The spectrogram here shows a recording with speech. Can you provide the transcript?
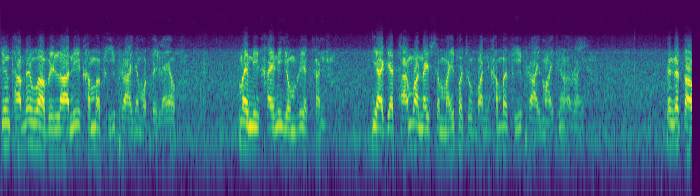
จึงถามนั้นว่าเวลานี้คำว่าผีพรายจะหมดไปแล้ว ไม่มีใครนิยมเรียกกัน อยากจะถามว่าในสมัยปัจจุบันคำว่าผีพรายหมายถึงอะไร ท่านก็ตอบ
